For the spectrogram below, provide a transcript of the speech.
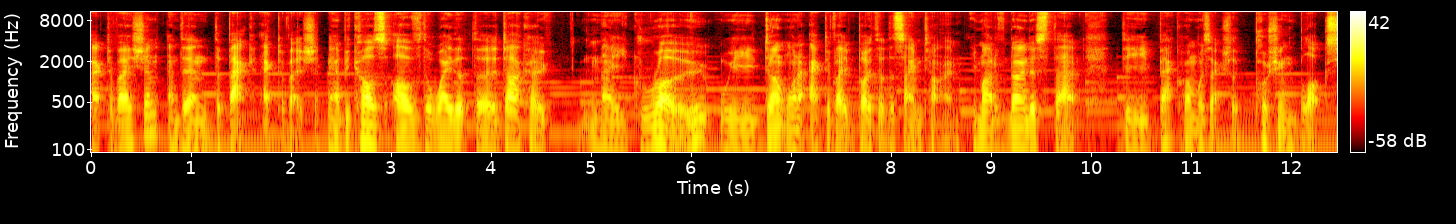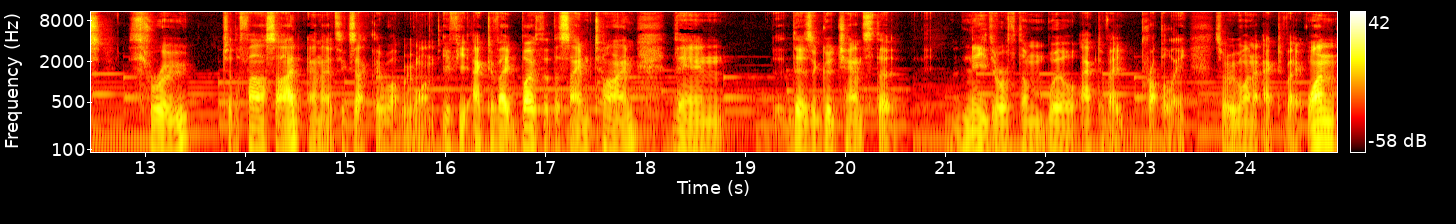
activation and then the back activation. Now because of the way that the dark oak may grow, we don't want to activate both at the same time. You might have noticed that the back one was actually pushing blocks through to the far side, and that's exactly what we want. If you activate both at the same time, then there's a good chance that neither of them will activate properly. So we want to activate one,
